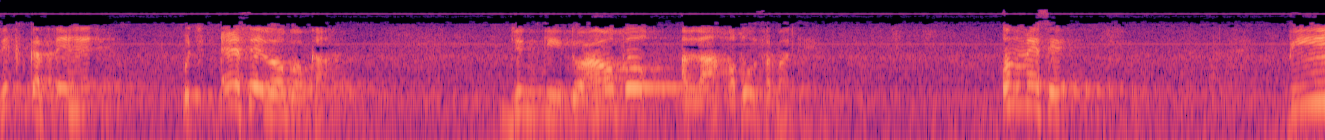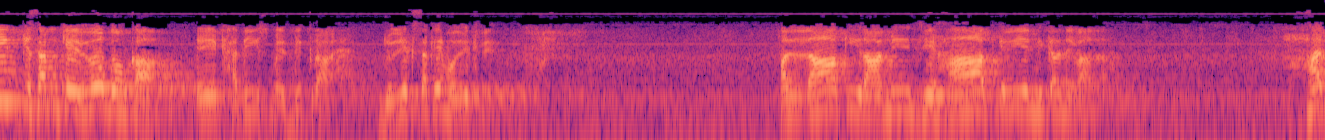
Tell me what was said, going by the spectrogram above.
ذکر کرتے ہیں کچھ ایسے لوگوں کا جن کی دعاؤں کو اللہ قبول فرماتے ہیں۔ ان میں سے تین قسم کے لوگوں کا ایک حدیث میں ذکر ہے۔ جو لکھ سکے وہ لکھ لے اللہ کی رامی جہاد کے لیے نکلنے والا، حج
